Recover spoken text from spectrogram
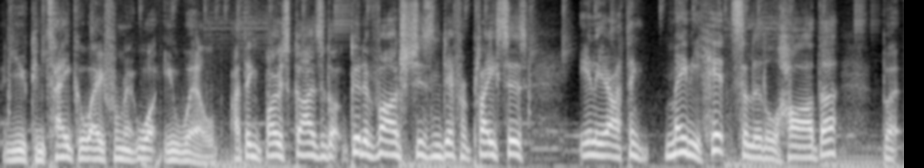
and you can take away from it what you will. I think both guys have got good advantages in different places. Ilia, I think, maybe hits a little harder, but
